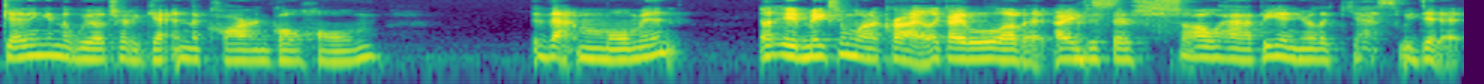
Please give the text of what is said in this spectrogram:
getting in the wheelchair to get in the car and go home that moment Uh, It makes me want to cry. Like I love it. I just they're so happy, and you're like, yes, we did it.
